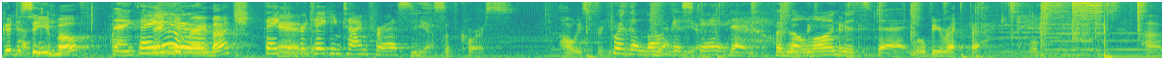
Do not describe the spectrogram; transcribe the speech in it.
Good to see you both. Thank, Thank you. Thank you you. very much. Thank you for And- taking time for us Yes, of course. Always for you. for the longest Yeah. day. Day, for the We'll be- longest day. We'll be right back. Uh,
